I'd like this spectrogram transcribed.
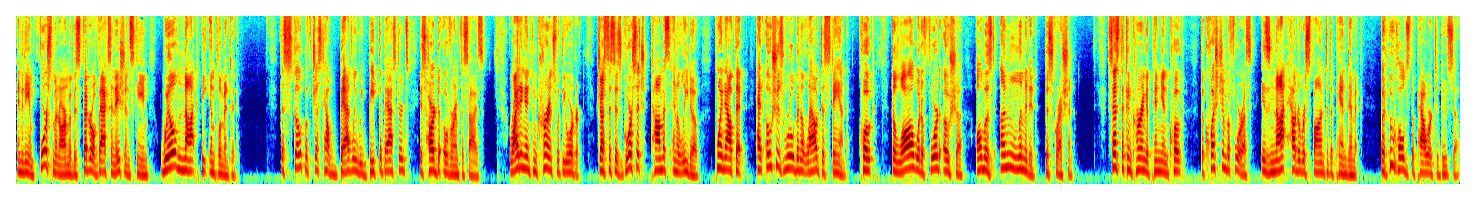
into the enforcement arm of his federal vaccination scheme will not be implemented. The scope of just how badly we beat the bastards is hard to overemphasize. Writing in concurrence with the order, Justices Gorsuch, Thomas, and Alito point out that had OSHA's rule been allowed to stand, quote, the law would afford OSHA almost unlimited discretion. Says the concurring opinion, quote, the question before us is not how to respond to the pandemic, but who holds the power to do so.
